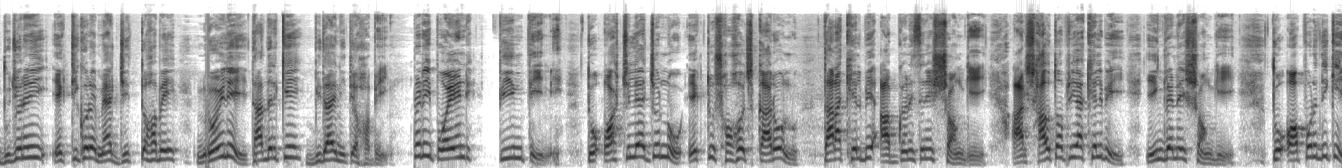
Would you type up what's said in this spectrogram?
দুজনেরই একটি করে ম্যাচ জিততে হবে নইলেই তাদেরকে বিদায় নিতে হবে পয়েন্ট তিন তিন তো অস্ট্রেলিয়ার জন্য একটু সহজ কারণ, তারা খেলবে আফগানিস্তানের সঙ্গে আর সাউথ আফ্রিকা খেলবে ইংল্যান্ডের সঙ্গে। তো অপরদিকে,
